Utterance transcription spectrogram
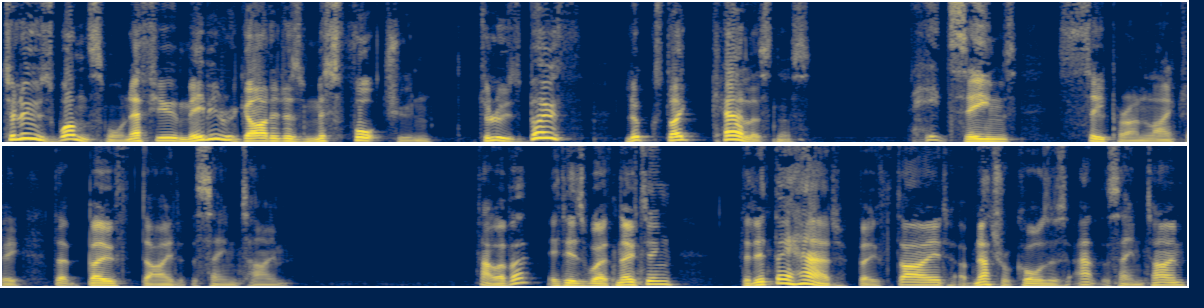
To lose one small nephew may be regarded as misfortune. To lose both looks like carelessness. It seems super unlikely that both died at the same time. However, it is worth noting that if they had both died of natural causes at the same time,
